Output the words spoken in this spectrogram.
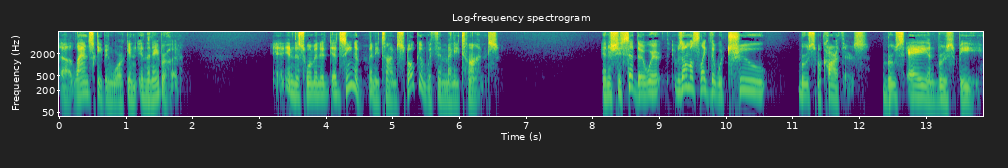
uh, landscaping work in, in the neighborhood. And this woman had, had seen him many times, spoken with him many times. And as she said, there were it was almost like there were two Bruce McArthurs, Bruce A and Bruce B.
